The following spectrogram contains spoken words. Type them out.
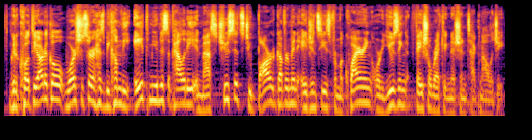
I'm going to quote the article Worcester has become the eighth municipality in Massachusetts to bar government agencies from acquiring or using facial recognition technology.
